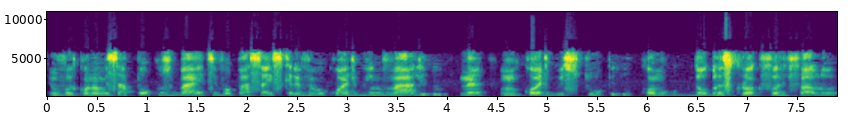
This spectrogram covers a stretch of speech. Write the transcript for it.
Eu vou economizar poucos bytes e vou passar a escrever um código inválido, né? Um código estúpido, como Douglas Crockford falou.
